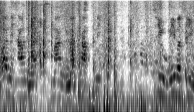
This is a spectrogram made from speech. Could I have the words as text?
ร้อยในเฮานี่ มามาเงินมาชับอันนี้ซิวมีบ่ซิว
